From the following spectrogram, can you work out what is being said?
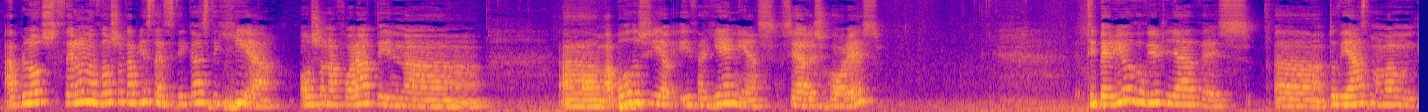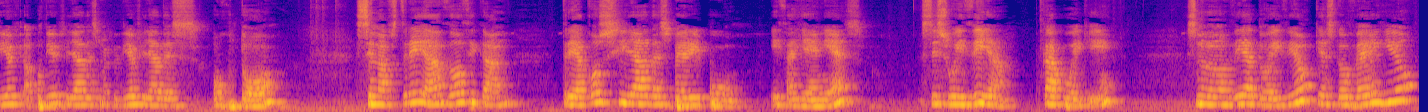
απλώς θέλω να δώσω κάποια στατιστικά στοιχεία όσον αφορά την α, απόδοση ηθαγένειας σε άλλες χώρες. Την περίοδο 2000 το διάστημα μάλλον από 2000 μέχρι 2008, στην Αυστρία δόθηκαν 300.000 περίπου ηθαγένειες, στη Σουηδία κάπου εκεί, στην Ολλανδία το ίδιο και στο Βέλγιο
